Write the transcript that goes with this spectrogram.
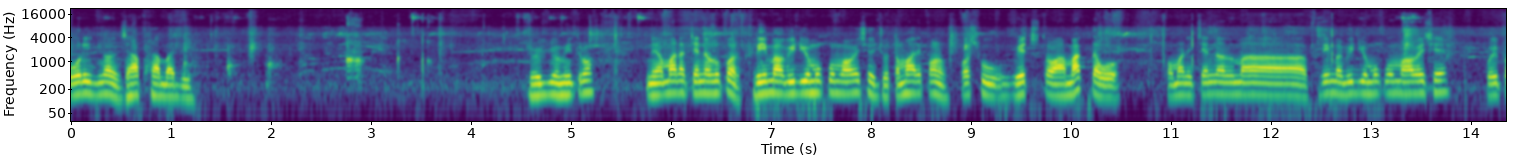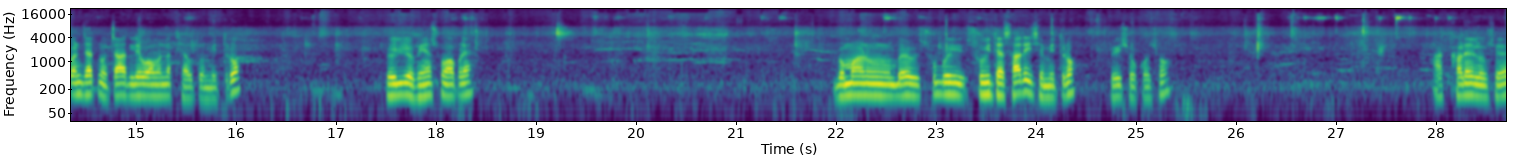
ઓરિજિનલ જાફરાબાદી. જોઈ લો મિત્રો. ને અમારા ચેનલ ઉપર ફ્રીમાં વીડિયો મૂકવામાં આવે છે. જો તમારે પણ પશુ વેચતા આ માગતા હો, તો અમારી ચેનલમાં ફ્રીમાં વીડિયો મૂકવામાં આવે છે. કોઈ પણ જાતનો ચાર્જ લેવામાં નથી આવતો મિત્રો. જોઈ લો ભેંસું આપણે. ગમાણું બહુ સુવિ- સુવિધા સારી છે મિત્રો. જોઈ શકો છો. આ ખડેલું છે,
